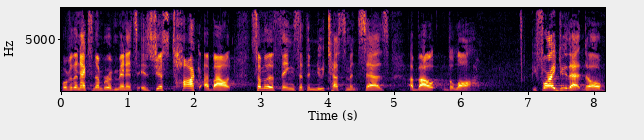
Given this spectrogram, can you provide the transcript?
over the next number of minutes is just talk about some of the things that the New Testament says about the law. Before I do that though,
